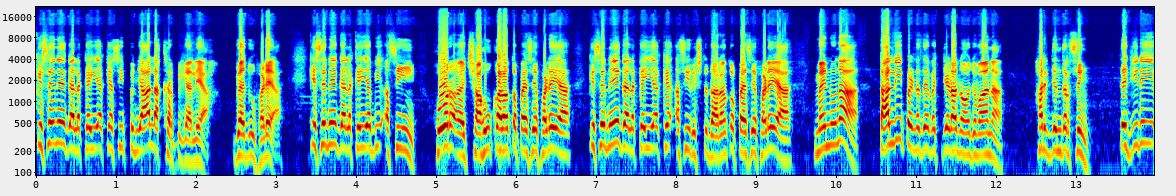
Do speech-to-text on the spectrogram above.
ਕਿਸੇ ਨੇ ਗੱਲ ਕਹੀ ਆ ਕਿ ਅਸੀਂ 50 ਲੱਖ ਰੁਪਇਆ ਲਿਆ। ਵੈਜੂ ਫੜਿਆ। ਕਿਸੇ ਨੇ ਗੱਲ ਕਹੀ ਆ ਵੀ ਅਸੀਂ ਹੋਰ ਸ਼ਾਹੂਕਾਰਾਂ ਤੋਂ ਪੈਸੇ ਫੜੇ ਆ। ਕਿਸੇ ਨੇ ਇਹ ਗੱਲ ਕਹੀ ਆ ਕਿ ਅਸੀਂ ਰਿਸ਼ਤੇਦਾਰਾਂ ਤੋਂ ਪੈਸੇ ਫੜੇ ਆ। ਮੈਨੂੰ ਨਾ ਟਾਲੀ ਪਿੰਡ ਦੇ ਵਿੱਚ ਜਿਹੜਾ ਨੌਜਵਾਨ ਆ, ਹਰਜਿੰਦਰ ਸਿੰਘ, ਤੇ ਜਿਹਦੀ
